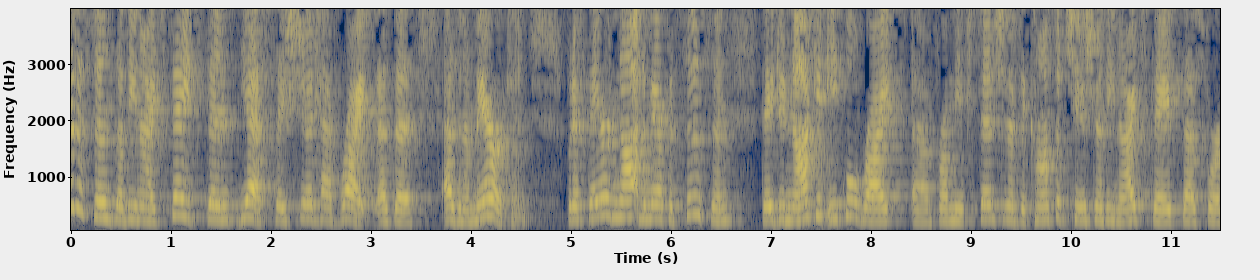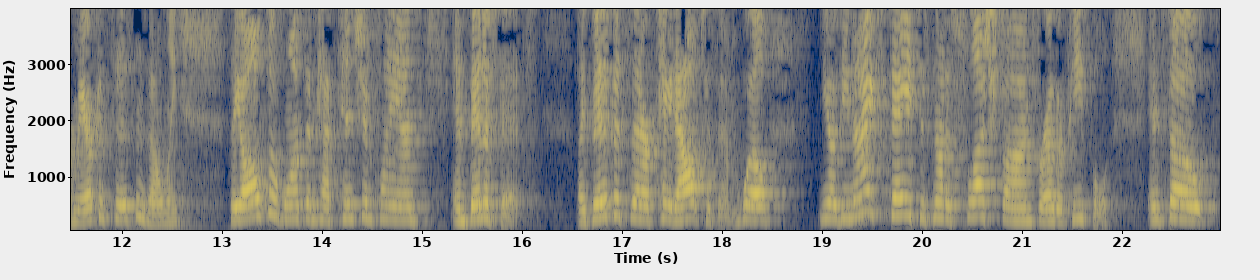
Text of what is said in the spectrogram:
citizens of the United States, then yes, they should have rights as a as an American. But if they are not an American citizen, they do not get equal rights uh, from the extension of the Constitution of the United States, thus for American citizens only. They also want them to have pension plans and benefits, like benefits that are paid out to them. Well, you know, the United States is not a slush fund for other people. And so,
